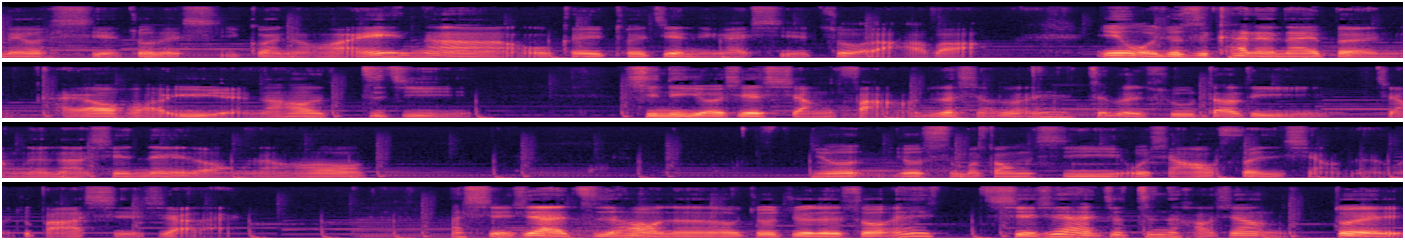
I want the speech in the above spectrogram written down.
没有写作的习惯的话，哎，那我可以推荐你来写作了，好不好？因为我就是看了那一本《海奥华预言》，然后自己心里有一些想法，我就在想说，哎，这本书到底讲了哪些内容？然后有有什么东西我想要分享的，我就把它写下来。那写下来之后呢，我就觉得说，哎，写下来就真的好像对，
